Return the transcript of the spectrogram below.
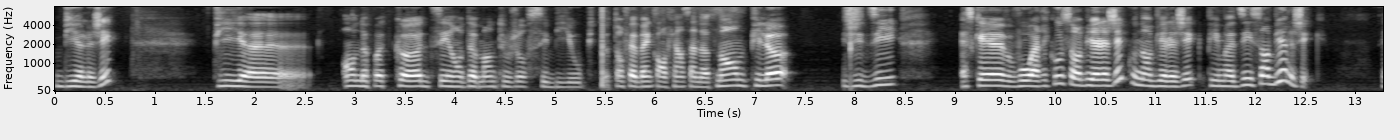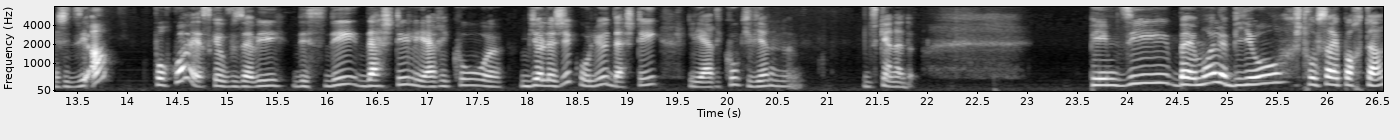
biologiques. Puis euh, on n'a pas de code, on demande toujours c'est bio, puis tout. On fait bien confiance à notre monde. Puis là, j'ai dit, est-ce que vos haricots sont biologiques ou non biologiques? Puis il m'a dit, ils sont biologiques. J'ai dit, ah, pourquoi est-ce que vous avez décidé d'acheter les haricots euh, biologiques au lieu d'acheter les haricots qui viennent du Canada? Puis il me dit, ben moi, le bio, je trouve ça important.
